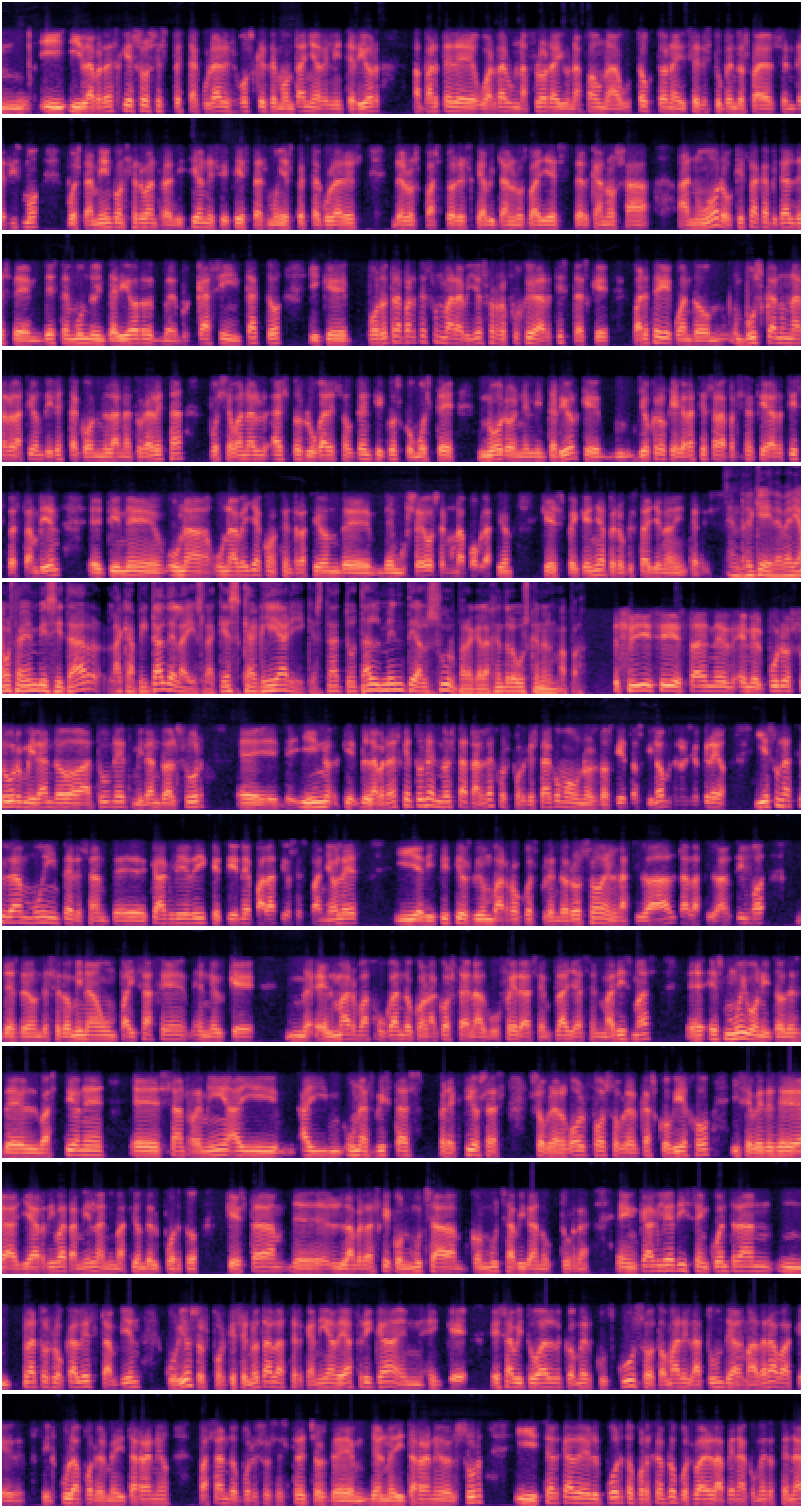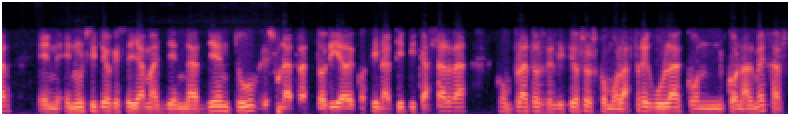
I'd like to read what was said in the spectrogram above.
la verdad es que esos espectaculares bosques de montaña del interior aparte de guardar una flora y una fauna autóctona y ser estupendos para el senderismo, pues también conservan tradiciones y fiestas muy espectaculares de los pastores que habitan los valles cercanos a, a Nuoro, que es la capital de este, de este mundo interior eh, casi intacto y que por otra parte es un maravilloso refugio de artistas que parece que cuando buscan una relación directa con la naturaleza, pues se van a, estos lugares auténticos como este Nuoro en el interior, que yo creo que gracias a la presencia de artistas también eh, tiene una, una bella concentración de, de, museos en una población que es pequeña pero que está llena de interés. Enrique, y deberíamos también visitar la capital de la isla, que es Cagliari, que está totalmente al sur para que la gente lo busque en el mapa. Sí, sí, está en el, en el puro sur, mirando a Túnez, mirando al sur. Eh, y la verdad es que Túnez no está tan lejos porque está como a unos 200 kilómetros, yo creo. Y es una ciudad muy interesante, Cagliari, que tiene palacios españoles y edificios de un barroco esplendoroso en la ciudad alta, la ciudad antigua, desde donde se domina un paisaje en el que el mar va jugando con la costa en albuferas, en playas, en marismas. Eh, es muy bonito. Desde el Bastione eh, San Remy hay, hay unas vistas preciosas sobre el Golfo, sobre el casco viejo y se ve desde allí arriba también la animación del puerto, que está, eh, la verdad es que con mucha, con mucha vida nocturna. En Cagliari se encuentran mm, platos locales también curiosos porque se nota la cercanía de África en, en, que es habitual comer cuscús o tomar el atún de almadraba que circula por el Mediterráneo pasando por esos estrechos de, del Mediterráneo del Sur y cerca del puerto, por ejemplo, pues vale la pena comer o cenar en, en un sitio que se llama Gennargentu, es una tractoría de cocina típica sarda con platos deliciosos como la frégula con, con almejas,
